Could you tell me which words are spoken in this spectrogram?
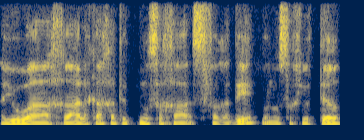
היו ההכרעה לקחת את נוסח הספרדי, או נוסח יותר אה,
